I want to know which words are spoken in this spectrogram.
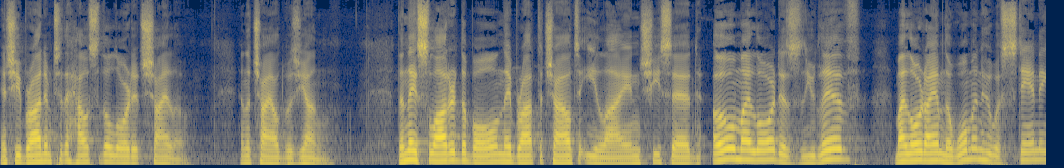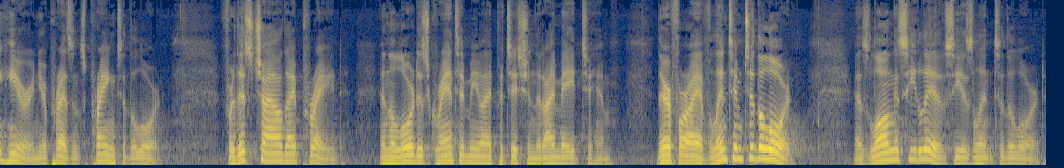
And she brought him to the house of the Lord at Shiloh. And the child was young. Then they slaughtered the bull, and they brought the child to Eli. And she said, Oh, my Lord, as you live, my Lord, I am the woman who was standing here in your presence, praying to the Lord. For this child I prayed and the Lord has granted me my petition that I made to him. Therefore I have lent him to the Lord. As long as he lives, he is lent to the Lord.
